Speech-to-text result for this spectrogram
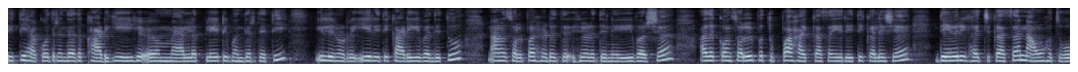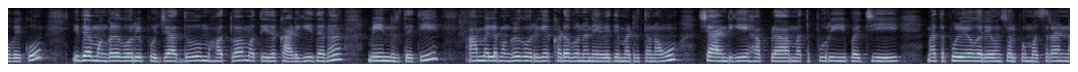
ರೀತಿ ಹಾಕೋದ್ರಿಂದ ಅದು ಕಾಡಿಗೆ ಮ್ಯಾಲೆ ಪ್ಲೇಟಿಗೆ ಬಂದಿರ್ತೈತಿ. ಇಲ್ಲಿ ನೋಡ್ರಿ ಈ ರೀತಿ ಕಾಡಿಗೆ ಬಂದಿತ್ತು. ನಾನು ಸ್ವಲ್ಪ ಹಿಡಿದು, ಹಿಡಿದೇನೆ ಈ ವರ್ಷ. ಅದಕ್ಕೆ ಒಂದು ಸ್ವಲ್ಪ ತುಪ್ಪ ಹಾಕಿ ಕಸ ಈ ರೀತಿ ಕಲಿಸೆ ದೇವ್ರಿಗೆ ಹಚ್ಚಿ ಕಸ ನಾವು ಹಚ್ಕೋಬೇಕು. ಇದು ಮಂಗಳಗೌರಿ ಪೂಜಾದು ಮಹತ್ವ ಮತ್ತು ಇದು ಕಾಡಿಗೆ ಇದನ್ನು ಮೇನ್ ಇರ್ತೈತಿ. ಆಮೇಲೆ ಮಂಗಳಗೌರಿಗೆ ಕಡಬನ್ನು ನೈವೇದ್ಯ ಮಾಡಿರ್ತಾವೆ ನಾವು. ಶಾಂಡ್ಗೆ ಹಪ್ಪಳ ಮತ್ತು ಪೂರಿ, ಬಜ್ಜಿ, ಮತ್ತು ಪುಳಿಯೋಗರೆ, ಒಂದು ಸ್ವಲ್ಪ ಮೊಸರನ್ನ,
